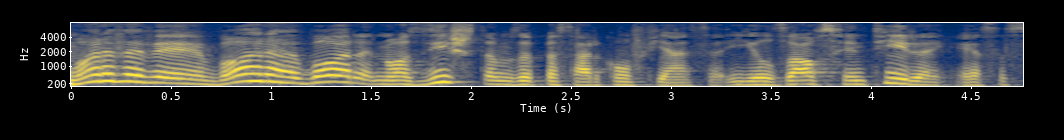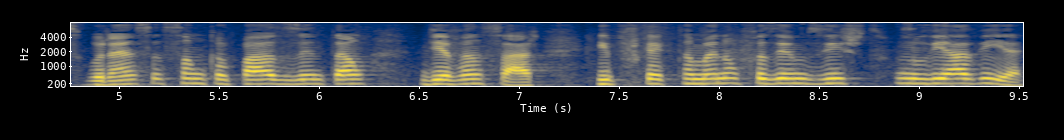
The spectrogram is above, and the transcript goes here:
Bora, bebê, bora, bora. Nós isto estamos a passar confiança. E eles, ao sentirem essa segurança, são capazes então de avançar. E porquê é que também não fazemos isto no dia a dia?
